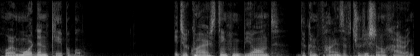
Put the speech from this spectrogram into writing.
who are more than capable. It requires thinking beyond the confines of traditional hiring.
